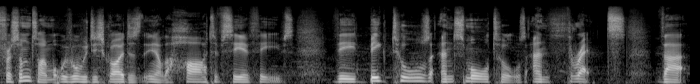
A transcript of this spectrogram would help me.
for some time what we've always described as you know the heart of Sea of Thieves, the big tools and small tools and threats that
